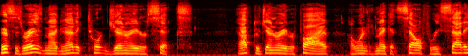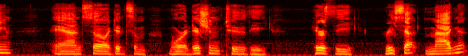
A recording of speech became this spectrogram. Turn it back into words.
This is Ray's Magnetic Torque Generator 6. After Generator 5, I wanted to make it self-resetting, and so I did some more addition to the, here's the reset magnet,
